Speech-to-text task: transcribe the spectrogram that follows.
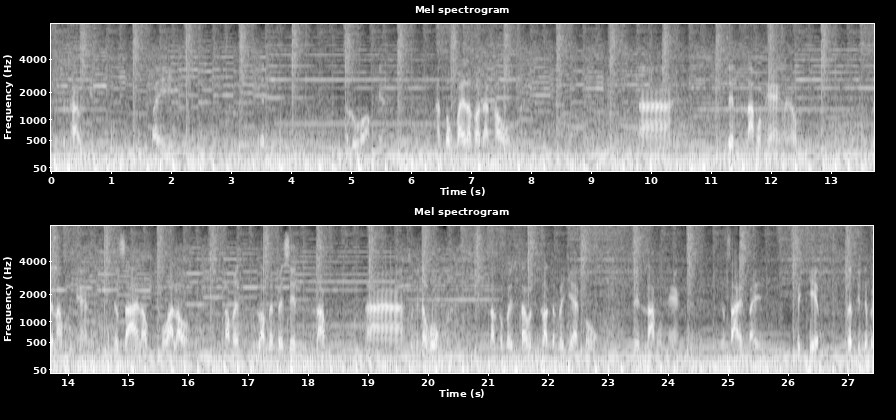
เส้นประชาอุทิศไปเส้นทะลุออกเนี่ยตรงไปแล้วก็จะเข้า อ่า เส้นรามคำแหงนะครับเส้นรามคำแหงเลี้ยวซ้ายเราเพราะว่าเราเราไม่เราไม่ไปเส้นรามอ่าสุนินวงศ์เราก็ไปเราเราจะไปแยกตรงเส้นรามคำแหงเลี้ยวซ้ายไปไปเก็บเพื่อที่จะไป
